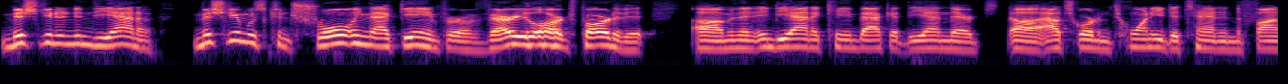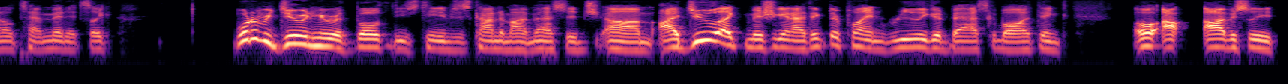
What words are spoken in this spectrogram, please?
Michigan and Indiana, Michigan was controlling that game for a very large part of it, um, and then Indiana came back at the end there, uh, outscored them twenty to ten in the final ten minutes. Like, what are we doing here with both these teams? Is kind of my message. Um, I do like Michigan. I think they're playing really good basketball. I think, oh, obviously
